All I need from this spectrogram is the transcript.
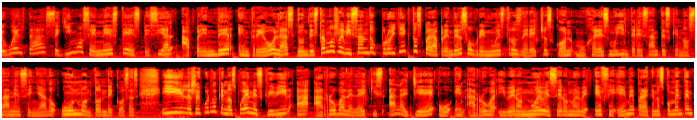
De vuelta, seguimos en este especial Aprender entre olas, donde estamos revisando proyectos para aprender sobre nuestros derechos con mujeres muy interesantes que nos han enseñado un montón de cosas. Y les recuerdo que nos pueden escribir a arroba de la X a la Y o en arroba ibero 909 FM para que nos comenten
